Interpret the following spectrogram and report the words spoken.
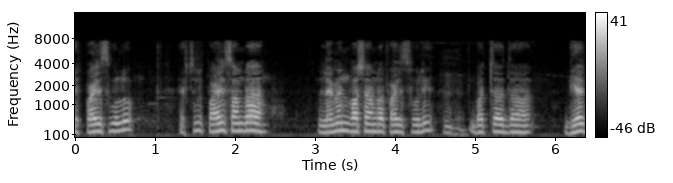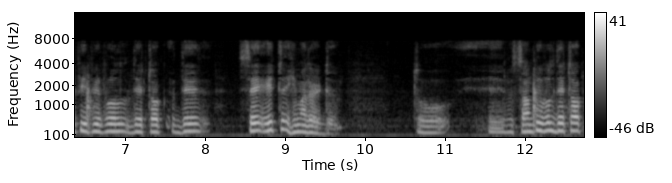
এই পাইলসগুলো অ্যাকচুয়ালি পাইলস আমরা লেমেন ভাষায় আমরা পাইলস বলি। But the VIP people they talk they say it hemorrhoid তো some people they talk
